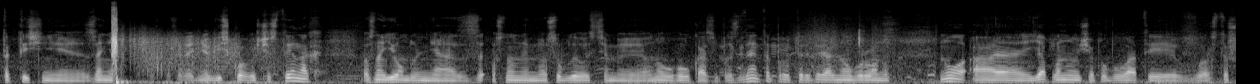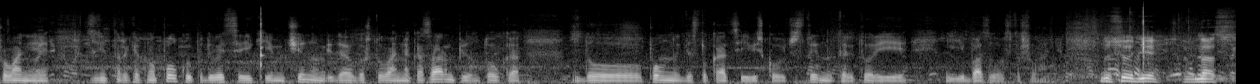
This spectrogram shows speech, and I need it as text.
тактичні заняття безпосередньо в військових частинах, ознайомлення з основними особливостями нового указу президента про територіальну оборону. Ну а я планую ще побувати в розташуванні зенітно-ракетного полку і подивитися, яким чином іде облаштування казарм, підготовка до повної дислокації військової частини на території її базового розташування. Ну, сьогодні в нас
